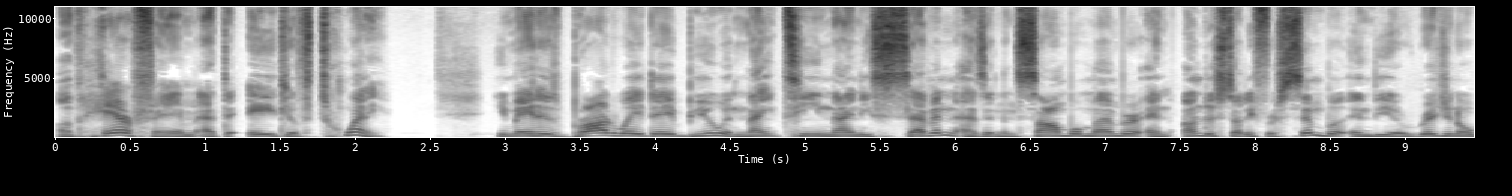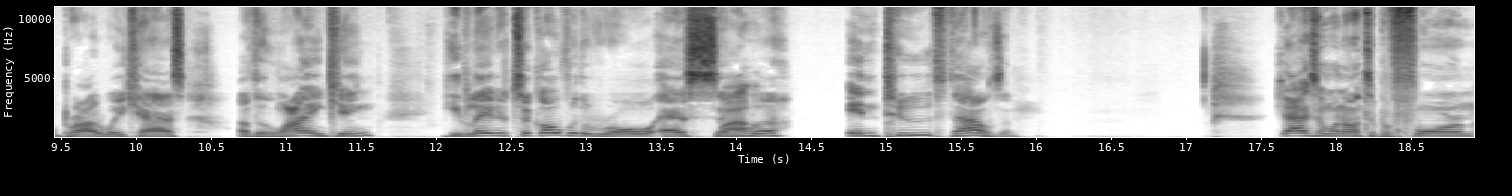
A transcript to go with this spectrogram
of Hair fame at the age of 20. He made his Broadway debut in 1997 as an ensemble member and understudy for Simba in the original Broadway cast of The Lion King. He later took over the role as Simba Wow. In 2000. Jackson went on to perform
